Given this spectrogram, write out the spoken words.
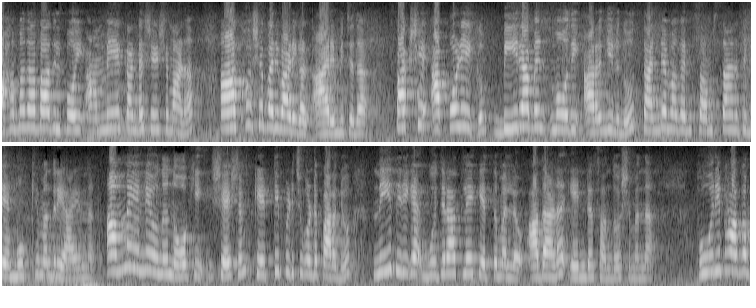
അഹമ്മദാബാദിൽ പോയി അമ്മയെ കണ്ട ശേഷമാണ് ആഘോഷ പരിപാടികൾ ആരംഭിച്ചത്. പക്ഷേ അപ്പോഴേക്കും ബീരാബൻ മോദി അറിഞ്ഞിരുന്നു തന്റെ മകൻ സംസ്ഥാനത്തിന്റെ മുഖ്യമന്ത്രിയായെന്ന്. അമ്മ എന്നെ ഒന്ന് നോക്കി ശേഷം കെട്ടിപ്പിടിച്ചുകൊണ്ട് പറഞ്ഞു നീ തിരികെ ഗുജറാത്തിലേക്ക് എത്തുമല്ലോ അതാണ് എന്റെ സന്തോഷമെന്ന്. ഭൂരിഭാഗം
